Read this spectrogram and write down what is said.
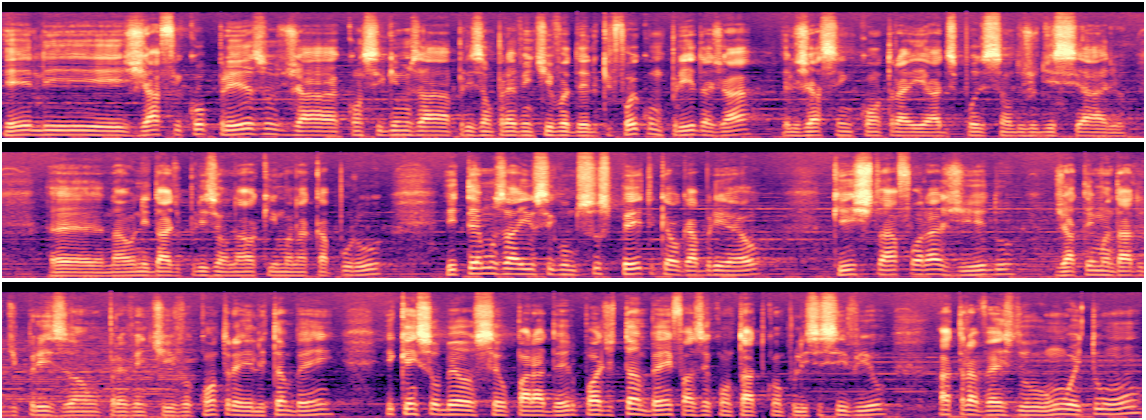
Ele já ficou preso, já conseguimos a prisão preventiva dele, que foi cumprida já. Ele já se encontra aí à disposição do judiciário é, na unidade prisional aqui em Manacapuru. E temos aí o segundo suspeito, que é o Gabriel, que está foragido, já tem mandado de prisão preventiva contra ele também. E quem souber o seu paradeiro pode também fazer contato com a Polícia Civil através do 181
